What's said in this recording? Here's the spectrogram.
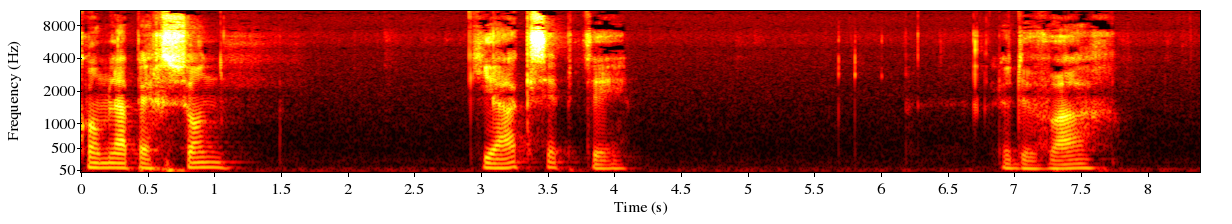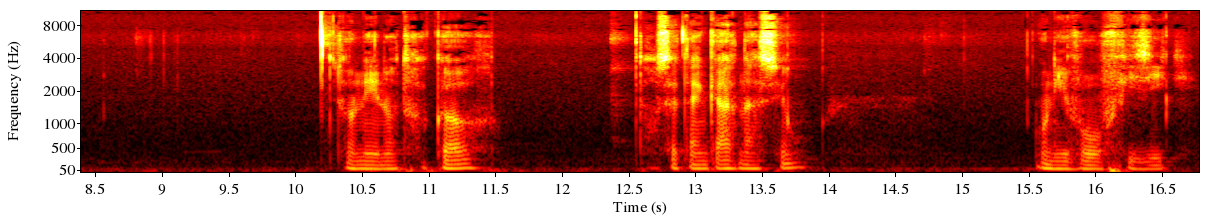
comme la personne qui a accepté le devoir de donner notre corps cette incarnation au niveau physique,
